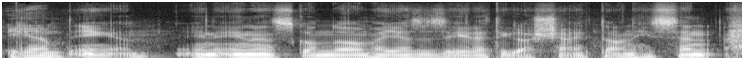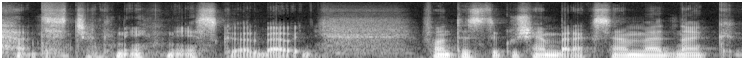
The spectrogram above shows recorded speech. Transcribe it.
Igen? Igen. Én, én azt gondolom, hogy ez az élet igazságtalan, hiszen hát csak né, néz körbe, hogy fantasztikus emberek szenvednek,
